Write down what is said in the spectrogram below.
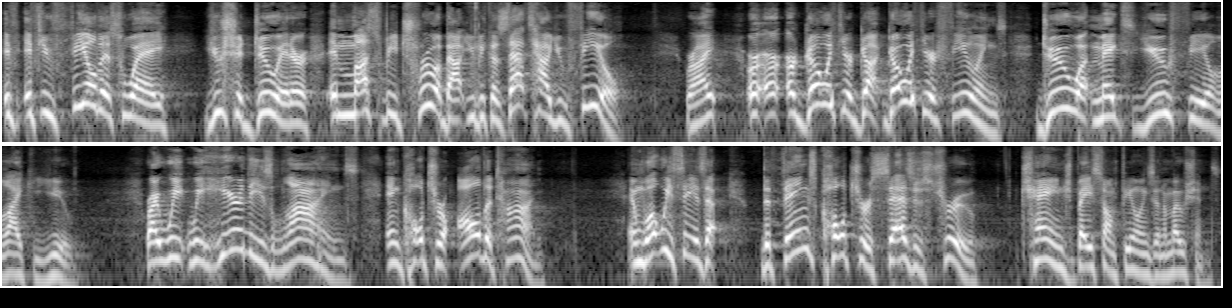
If, if you feel this way, you should do it, or it must be true about you because that's how you feel, right? Or, or, or go with your gut, go with your feelings. Do what makes you feel like you right? We, we hear these lines in culture all the time. And what we see is that the things culture says is true change based on feelings and emotions.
